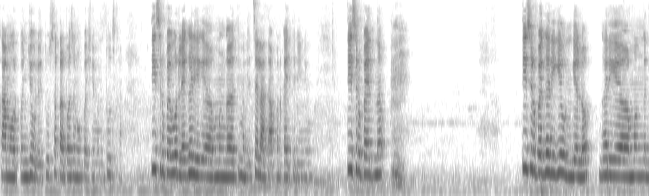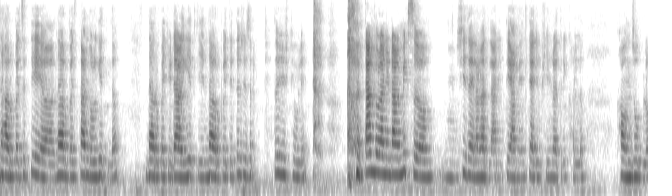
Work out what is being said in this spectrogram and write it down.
कामावर पण जेवले तू सकाळपासून उपाशी म्हणून तूच खा. तीस रुपये उरले घरी मग ती म्हणली चला आता आपण काहीतरी नेऊ. तीस रुपयातनं तीस रुपये घरी घेऊन गेलो. घरी मग दहा रुपयाचं ते दहा रुपयाचं तांदूळ घेतलं. दहा रुपयाची डाळ घेतली. आणि दहा रुपये ते तसेच तसेच ठेवले. तांदूळ आणि डाळ मिक्स शिजायला घातलं आणि ते आम्ही त्या दिवशी रात्री खाल्लं खाऊन झोपलो.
